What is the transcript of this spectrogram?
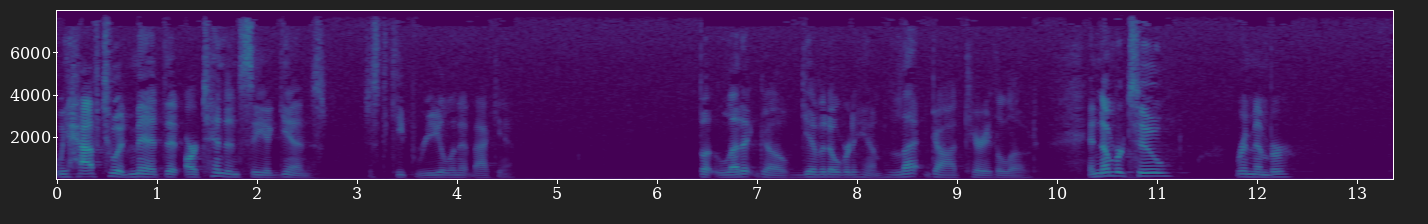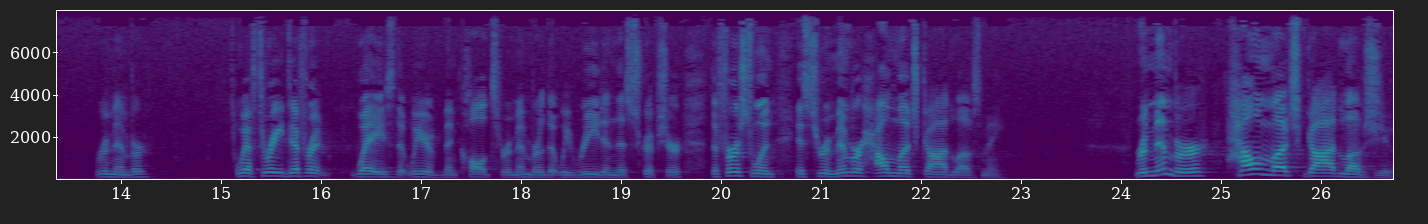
we have to admit that our tendency, again, is just to keep reeling it back in. But let it go. Give it over to Him. Let God carry the load. And number two, remember. Remember. We have three different ways that we have been called to remember that we read in this scripture. The first one is to remember how much God loves me. Remember how much God loves you.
